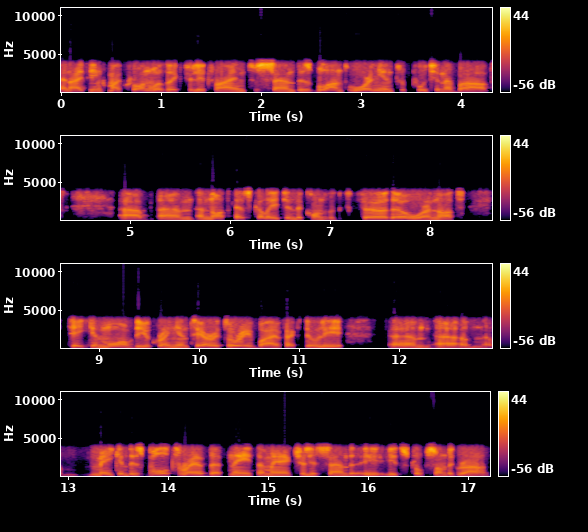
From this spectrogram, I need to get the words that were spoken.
And I think Macron was actually trying to send this blunt warning to Putin about uh, um, not escalating the conflict further or not taking more of the Ukrainian territory by effectively um, um, making this bold threat that NATO may actually send its troops on the ground.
